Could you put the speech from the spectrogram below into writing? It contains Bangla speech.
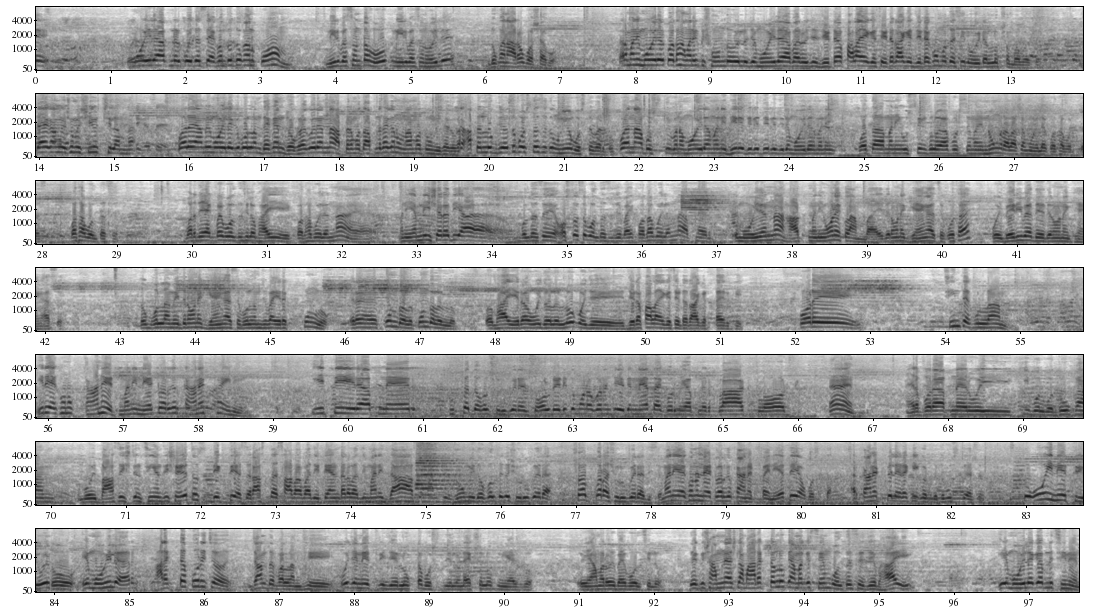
মহিলা আপনার কইতেছে এখন তো দোকান কম নির্বাচনটা হোক নির্বাচন হইলে দোকান আরও বসাবো। তার মানে মহিলার কথা আমার একটু সন্দেহ হইল যে মহিলা আবার ওই যে যেটা পালায় গেছে এটার আগে যেটা ক্ষমতা ছিল ওইটার লোক সম্ভব আছে যাই হোক আমি ওই সময় শিওর ছিলাম না। পরে আমি মহিলাকে বললাম দেখেন ঝগড়া করেন না আপনার মতো আপনি থাকেন ওনার মতো উনি থাকুক। আপনার লোক যেহেতু বসতে আছে তো উনিও বসতে পারব। পরে না বসতে না মহিলা মানে ধীরে ধীরে ধীরে ধীরে মহিলার মানে কথা মানে উশৃঙ্খল হয়ে পড়ছে মানে নোংরা ভাষা মহিলা কথা বলতেছে কথা বলতেছে। পরে দিয়ে একবার বলতেছিল, ভাই, কথা বললেন না। মানে এমনি ইশারা দিয়ে বলতেছে, অস্ত অস্ত বলতেছে যে, ভাই, কথা বললেন না, আপনার মহিলার না হাত মানে অনেক লম্বা, এদের অনেক ঘ্যাং আছে। কোথায়? ওই বেরিবাদে এদের অনেক ঘ্যাং আছে। তো বললাম, এদের অনেক গ্যাং আছে। বললাম যে, ভাই, এরা কোন লোক? এরা কোন দল, কোন দলের লোক? ও ভাই, এরা ওই দলের লোক, ওই যে, যেটা পালায় গেছে, এটার আগেরটা আর কি। পরে চিন্তা করলাম, এরা এখনও কানেক্ট মানে নেটওয়ার্কের কানেক্ট পায়নি এতে এরা আপনার ফুটপাত দখল শুরু করে দিচ্ছে অলরেডি তো মনে করেন যে এদের নেতা কর্মী আপনার ফ্ল্যাট প্লট হ্যাঁ? এরপরে আপনার ওই কি বলব দোকান ওই বাস স্ট্যান্ড সিএনজি স্ট্যান্ড এটা তো দেখতে আছে রাস্তায় সাদাবাজি টেন্ডারবাজি মানে যা আছে মানুষের জমি দখল থেকে শুরু করে সব করা শুরু করে দিছে। মানে এখনও নেটওয়ার্কের কানেক্ট পায়নি এতেই অবস্থা। আর কানেক্ট পেলে এরা কী করবে তো বুঝতে আছে। তো ওই নেত্রী ওই তো এ মহিলার আরেকটা পরিচয় জানতে পারলাম যে ওই যে নেত্রী যে লোকটা বসতে দিল না, একশো লোক নিয়ে আসব। ওই আমার ওই ভাই বলছিল। তো একটু সামনে আসলাম আর একটা লোক আমাকে সেম বলতেছে যে, ভাই, এ মহিলাকে আপনি চিনেন?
